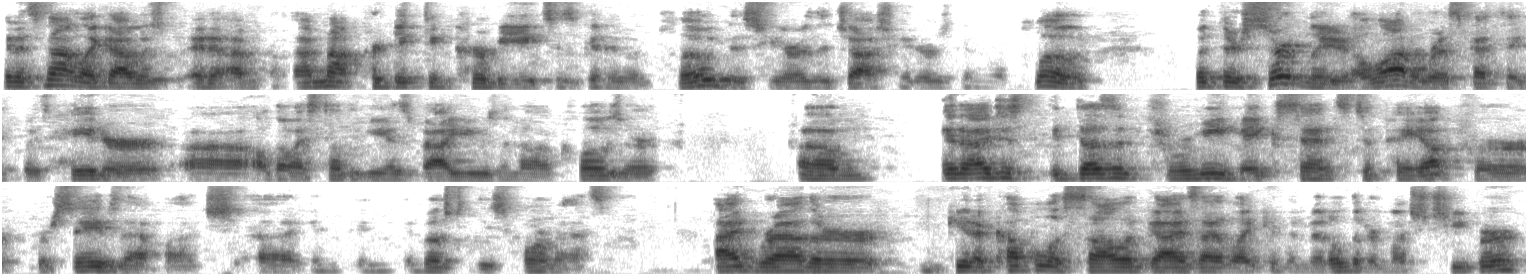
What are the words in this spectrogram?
And it's not like I was, and I'm, I'm not predicting Kirby Yates is going to implode this year or that Josh Hader is going to implode, but there's certainly a lot of risk, I think, with Hader, uh, although I still think he has value as a non closer. Um, and I just it doesn't for me make sense to pay up for for saves that much uh, in, in, in, most of these formats. I'd rather get a couple of solid guys I like in the middle that are much cheaper,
